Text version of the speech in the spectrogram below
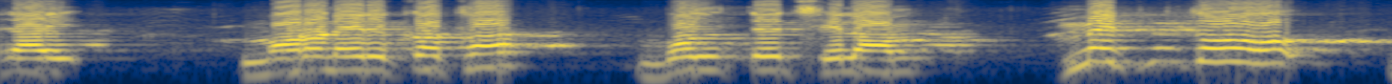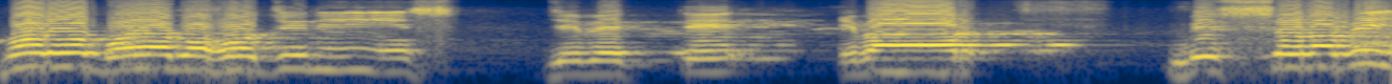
যায়। মরণের কথা বলতেছিলাম, মৃত্যু বড় ভয়াবহ জিনিস। যে ব্যক্তি এবার বিশ্বনবী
